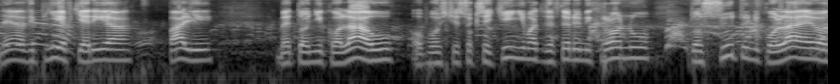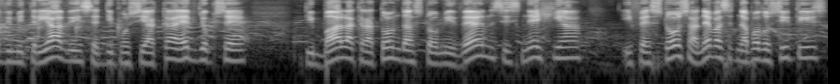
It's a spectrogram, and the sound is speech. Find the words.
νέα διπλή ευκαιρία. Πάλι με τον Νικολάου όπως και στο ξεκίνημα του δευτέρου ημιχρόνου το σου του Νικολάου ο Δημητριάδης εντυπωσιακά έδιωξε την μπάλα κρατώντας το 0 στη συνέχεια η Φεστός ανέβασε την απόδοσή της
